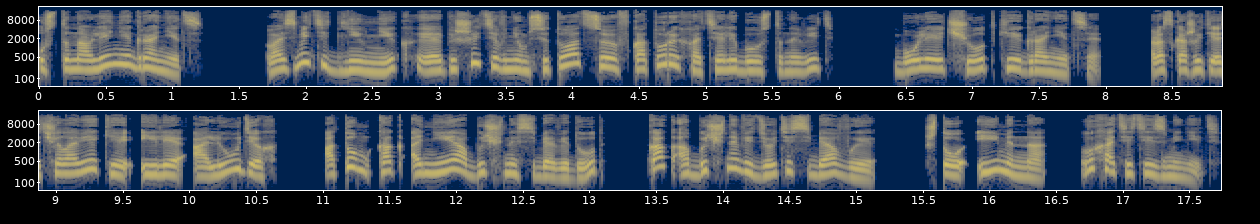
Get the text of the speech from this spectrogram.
Установление границ. Возьмите дневник и опишите в нем ситуацию, в которой хотели бы установить более четкие границы. Расскажите о человеке или о людях, о том, как они обычно себя ведут, как обычно ведете себя вы, что именно вы хотите изменить.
